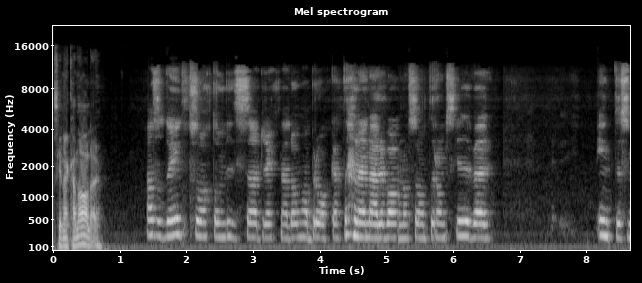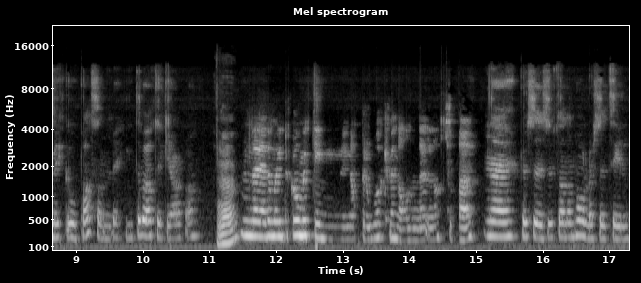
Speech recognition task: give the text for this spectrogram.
sina kanaler? Alltså det är inte så att de visar direkt när de har bråkat eller när det var något sånt. De skriver inte så mycket opassande direkt. Inte vad jag tycker i alla fall. Ja. Nej, de har inte kommit in i något bråk med någon eller något sånt där. Nej, precis. Utan de håller sig till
